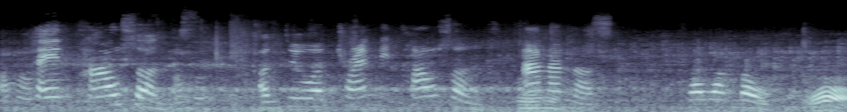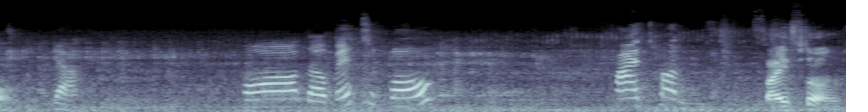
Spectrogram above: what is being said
Aha. 10,000 Aha. until 20,000 Mhm. ananas for one loaf. Wow. Yeah. For the vegetable, 5 tons Five tons.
